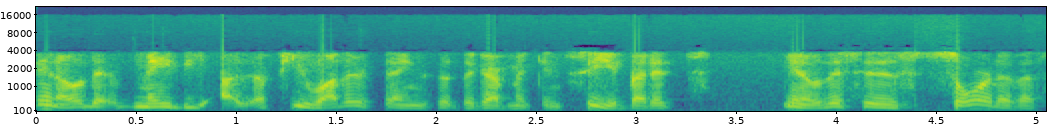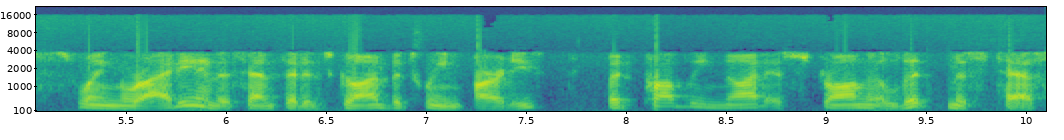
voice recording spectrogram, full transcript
you know, there may be a, few other things that the government can see, but it's, you know, this is sort of a swing riding in the sense that it's gone between parties, but probably not as strong a litmus test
